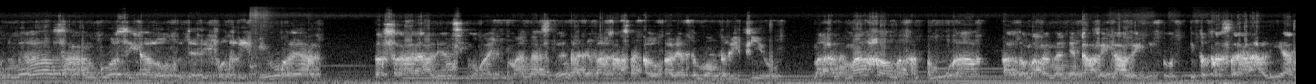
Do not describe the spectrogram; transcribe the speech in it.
sebenarnya saran gue sih kalau untuk jadi food reviewer ya terserah kalian sih mau kayak gimana sebenarnya nggak ada batasan kalau kalian tuh mau nge-review makanan mahal, makanan murah, atau makanan yang kafe-kafe gitu, itu terserah kalian.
